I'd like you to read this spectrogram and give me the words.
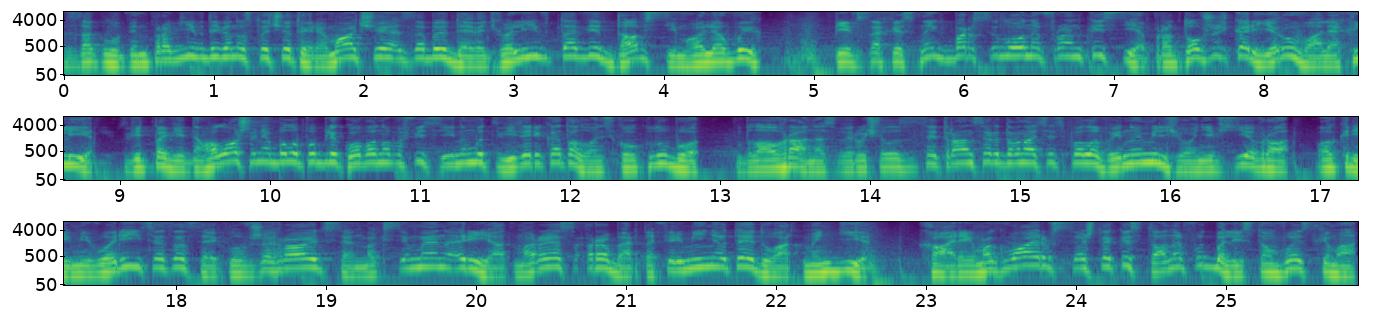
За клуб він провів 94 матчі, забив 9 голів та віддав 7 гольових. Півзахисник Барселони Франк Кесє продовжить кар'єру в Аляхлі. Відповідне оголошення було опубліковано в офіційному твіттері каталонського клубу. Блаугранас виручили за цей трансфер 12,5 мільйонів євро. Окрім іворійця, за цей клуб вже грають Сен Максимен, Ріат Марес, Роберта Фірміньо та Едуард Менді. Харі Маквайр все ж таки стане футболістом Вестхема.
